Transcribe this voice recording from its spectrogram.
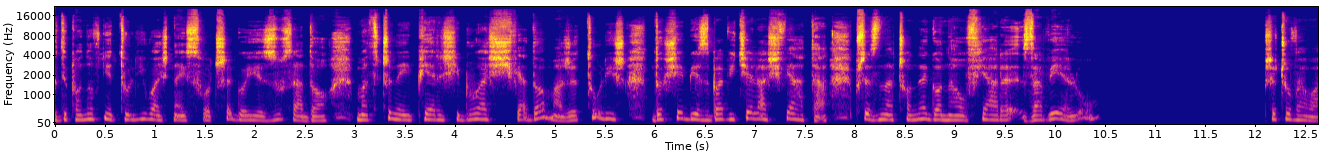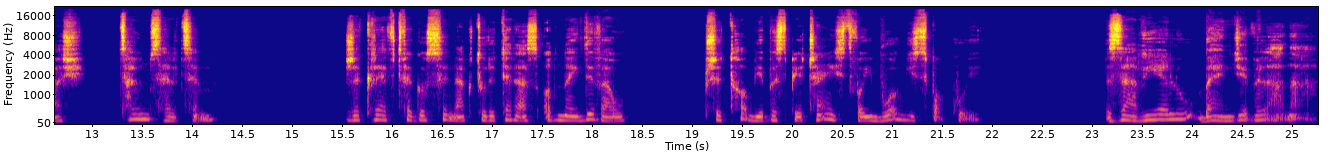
Gdy ponownie tuliłaś najsłodszego Jezusa do matczynej piersi, byłaś świadoma, że tulisz do siebie Zbawiciela świata, przeznaczonego na ofiarę za wielu. Przeczuwałaś całym sercem, że krew Twego Syna, który teraz odnajdywał przy Tobie bezpieczeństwo i błogi spokój, za wielu będzie wylana.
